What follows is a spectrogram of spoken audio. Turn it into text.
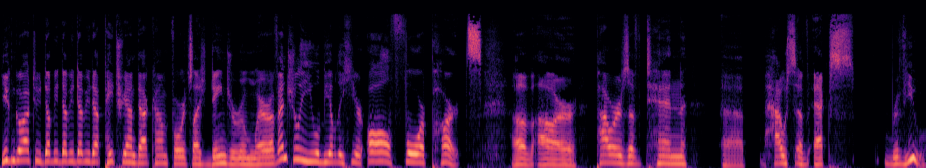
You can go out to www.patreon.com forward slash danger room, where eventually you will be able to hear all four parts of our Powers of 10 uh, House of X review.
